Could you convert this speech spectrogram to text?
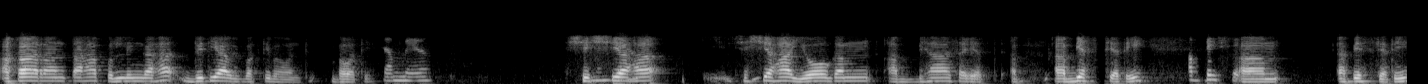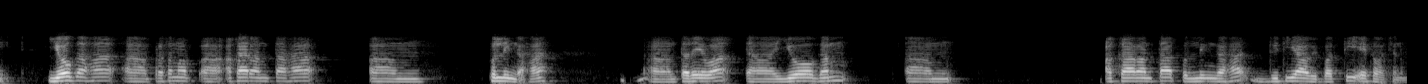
अकारान्तः पुल्लिङ्गः द्वितीया विभक्ति भवन्ति भवति। शिष्यः शिष्यः योगम् अभ्यासयत् अभ्यस्यति। अभ्यस्यति। योगः प्रथम अकारान्तः पुल्लिङ्गः। तदेव योगं अकारान्त पुल्लिङ्गः द्वितीयाविभक्ति एकवचनं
